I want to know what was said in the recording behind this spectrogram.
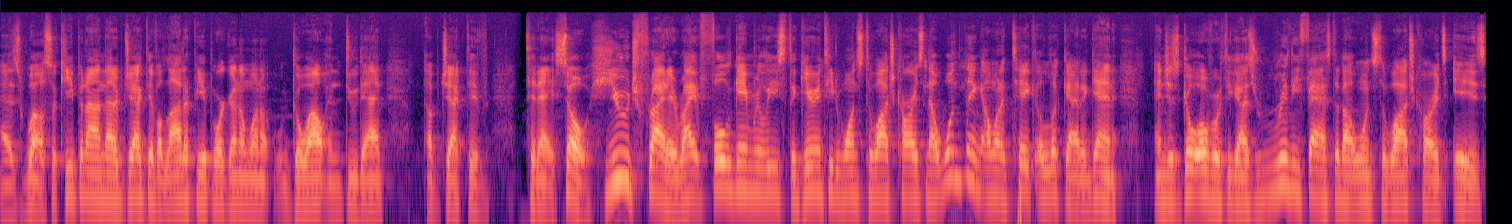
as well. So keep an eye on that objective. A lot of people are going to want to go out and do that objective today. So huge Friday, right? Full game release, the guaranteed ones to watch cards. Now, one thing I want to take a look at again and just go over with you guys really fast about ones to watch cards is,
